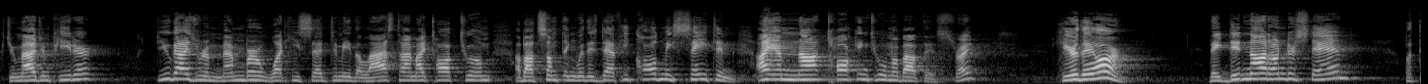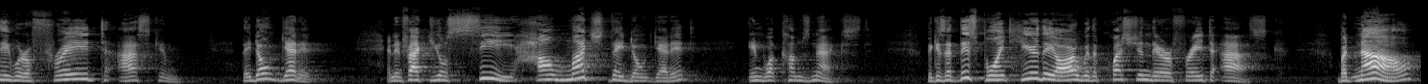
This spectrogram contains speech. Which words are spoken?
Could you imagine Peter? Do you guys remember what he said to me the last time I talked to him about something with his death? He called me Satan. I am not talking to him about this, right? Here they are. They did not understand, but they were afraid to ask him. They don't get it. And in fact, you'll see how much they don't get it in what comes next. Because at this point, here they are with a question they're afraid to ask. But now,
